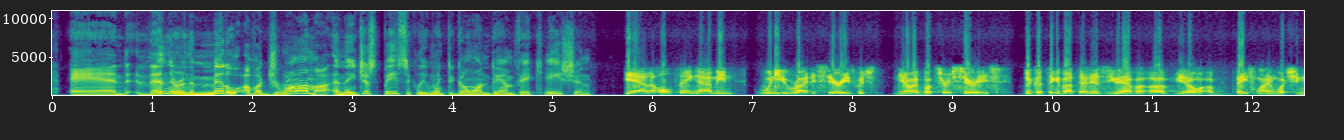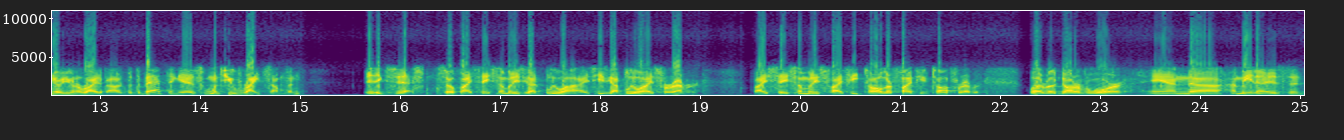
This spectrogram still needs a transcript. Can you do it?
and then they're in the middle of a drama and they just basically went to go on damn vacation yeah, the whole thing. I mean, when you write a series, which you know my books are a series, the good thing about that is you have a, a you know a baseline what you know you're going to write about. But the bad thing is once you write something, it exists. So if I say somebody's got blue eyes, he's got blue eyes forever. If I say somebody's five feet tall, they're five feet tall forever. Well, I wrote Daughter of War, and uh, Amina is the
